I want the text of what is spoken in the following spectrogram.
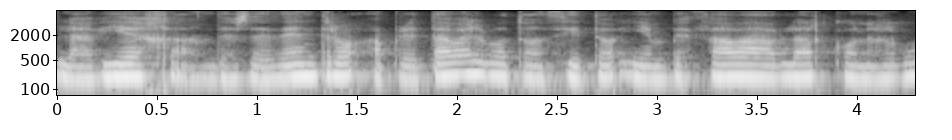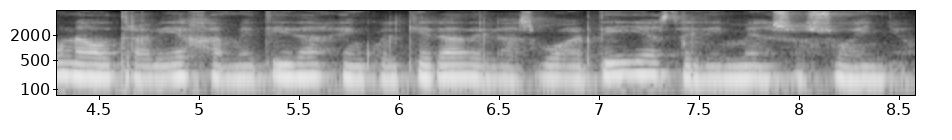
La vieja desde dentro apretaba el botoncito y empezaba a hablar con alguna otra vieja metida en cualquiera de las buhardillas del inmenso sueño.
